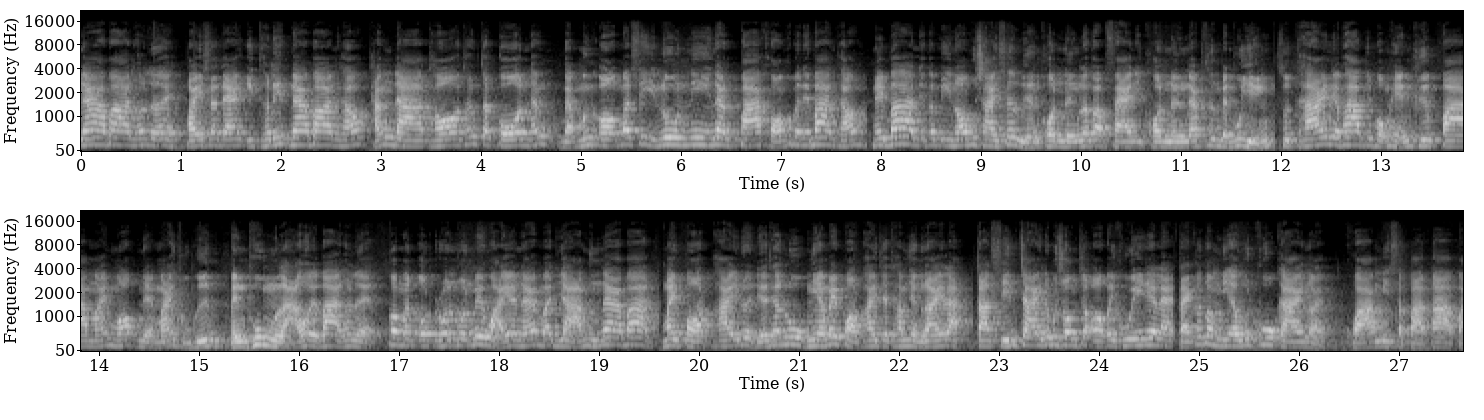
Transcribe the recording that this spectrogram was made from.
หน้าบ้านเขาเลย ไปแสดงอิทธิฤทธิ์หน้าบ้านเขาทั้งด่าทอทั้งตะโกน ทั้งแบบมึงออกมาสินู่นนี่นั่นปาของเข้าไปในบ้านเขาในบ้านเนี่ยก็มีน้องผู้ชายเสื้อเหลืองคนหนึ่งแล้วก็แฟนอีกคนหนึ่งนะซึ่งเป็นผู้หญิง สุดท้ายเนี่ยภาพที่ผมเห็นคือปาไม้ม็อบเนี่ยไม้ถูพื้นเป็นพุ่งเหลาไปบ้านเขาเลย ก็มันอดรนทนไม่ไหวอะนะมาหยามถึงหน้าบ้าน ไม่ปลอดภัยด้วยเดี๋ยวถ้าลูกเมียไม่ปลอดภัยจะทำอย่างไรล่ะ ตัดสินใจท่านผู้ชมจะออกไปคุยเนี่ยแหละแต่ก็ต้องมีอาวุธคู่กายหน่อย คว้ามีดสปาร์ต้าไป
